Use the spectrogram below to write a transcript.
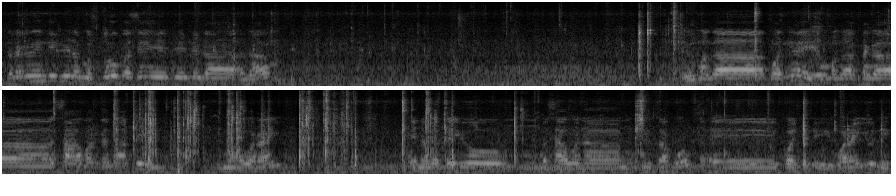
Talagang hindi nila gusto kasi hindi nila alam. Yung mga kwan nga eh, yung mga taga Samar ka dati, yung mga waray. Eh namatay yung asawa ng tita ko, eh kwan yun eh, waray yun eh.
